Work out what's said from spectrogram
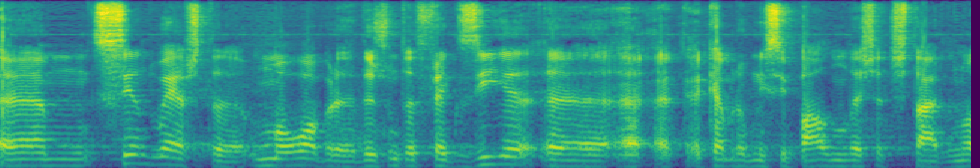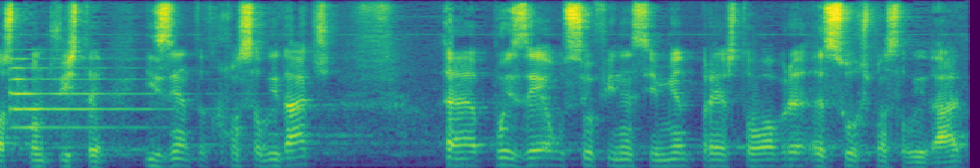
Um, sendo esta uma obra da Junta de Freguesia, a, a, a, Câmara Municipal não deixa de estar, do nosso ponto de vista, isenta de responsabilidades, uh, pois é o seu financiamento para esta obra a sua responsabilidade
